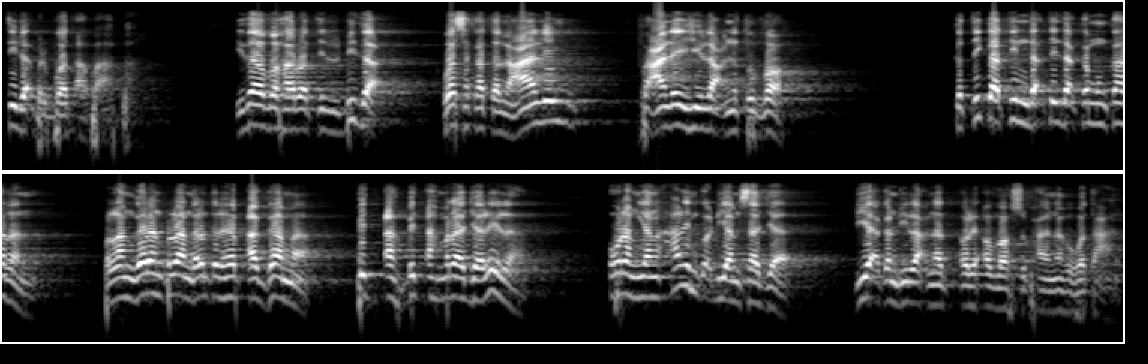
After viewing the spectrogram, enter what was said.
tidak berbuat apa-apa. Idza zaharatil bid'ah wa sakatal alim fa alaihi la'natullah. Ketika tindak-tindak kemungkaran, pelanggaran-pelanggaran terhadap agama, bid'ah-bid'ah merajalela, orang yang alim kok diam saja, dia akan dilaknat oleh Allah Subhanahu wa taala.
